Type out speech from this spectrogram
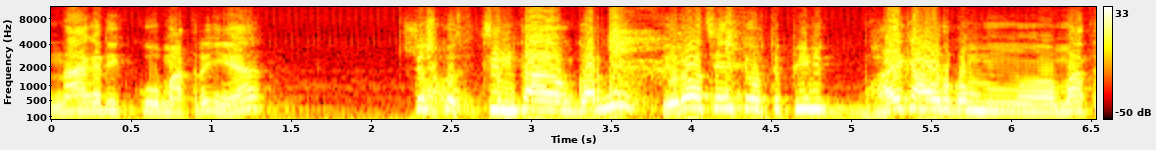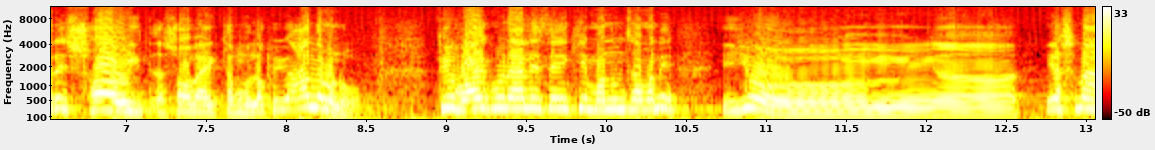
नागरिकको मात्रै यहाँ त्यसको चिन्ता गर्ने र चाहिँ त्यो त्यो पीडित भएकाहरूको मात्रै सहभागिता सहभागितामूलक यो आन्दोलन हो। त्यो भएको हुनाले चाहिँ के भन्नुहुन्छ भने यो यसमा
